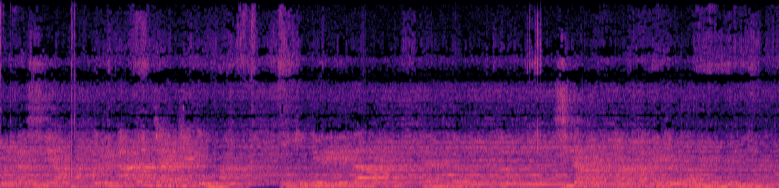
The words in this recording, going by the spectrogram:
kita siap mendengarkan janji Tuhan untuk diri kita dan kita siap melakukan hidup kita.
